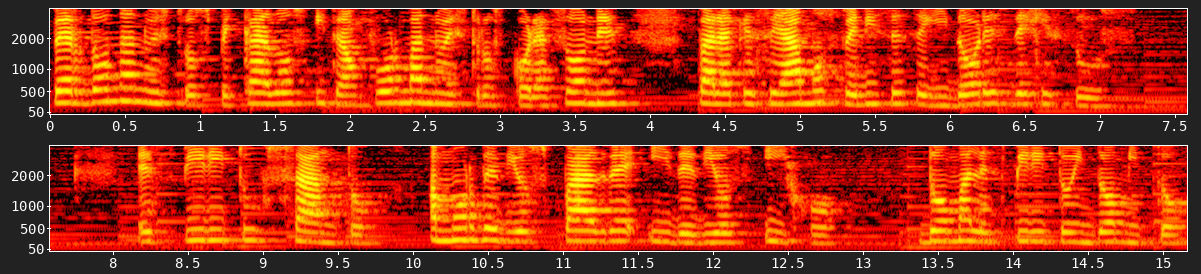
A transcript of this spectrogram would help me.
perdona nuestros pecados y transforma nuestros corazones para que seamos felices seguidores de Jesús. Espíritu Santo, amor de Dios Padre y de Dios Hijo, doma al espíritu indómito,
